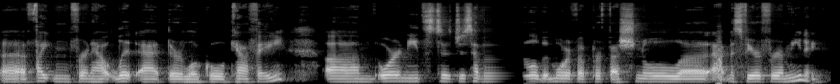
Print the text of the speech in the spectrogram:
uh, fighting for an outlet at their local cafe, um, or needs to just have a little bit more of a professional uh, atmosphere for a meeting.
